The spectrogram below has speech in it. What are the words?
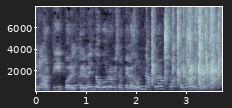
y Martí por el tremendo curro que se han pegado. Un aplauso enorme.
